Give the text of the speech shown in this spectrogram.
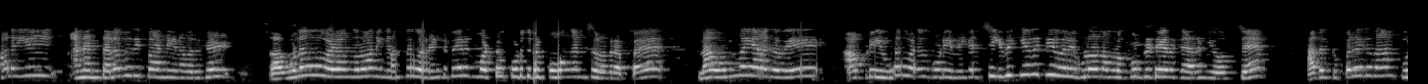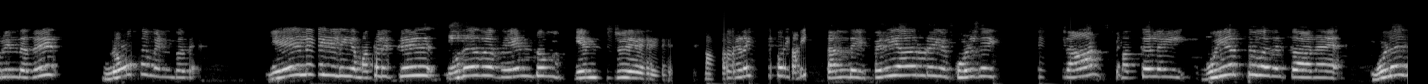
காலையில் அண்ணன் தளபதி பாண்டியன் அவர்கள் உணவு வழங்குறோம். நீங்க வந்து ஒரு ரெண்டு பேருக்கு மட்டும் கொடுத்துட்டு போங்கன்னு சொல்றப்ப நான் உண்மையாகவே அப்படி உணவு வழங்கக்கூடிய நிகழ்ச்சி இதுக்கு எதுக்கு இவர் இவ்வளவு நம்மளை கூப்பிட்டுட்டே இருக்காருன்னு யோசிச்சேன். அதற்கு பிறகுதான் புரிந்தது. நோக்கம் என்பது ஏழை எளிய மக்களுக்கு உதவ வேண்டும் என்று தந்தை பெரியாருடைய கொள்கை தான் மக்களை உயர்த்துவதற்கான உலக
